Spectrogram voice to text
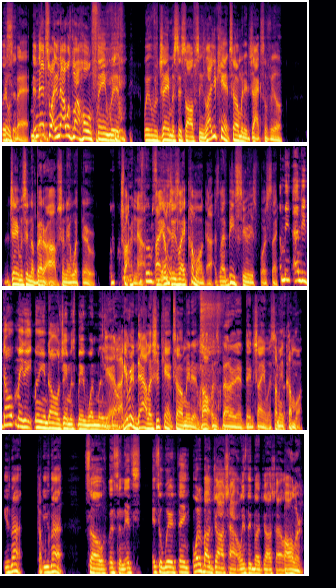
was Listen, bad. And that's why, and that was my whole thing with with, with Jameis this offseason. Like, you can't tell me that Jacksonville, Jameis isn't a better option than what they're trotting out. I'm like, I'm just like, come on, guys. Like, be serious for a second. I mean, Andy Dalton made eight million dollars. Jameis made one million Yeah, like if you're Dallas, you can't tell me that Dalton's better than, than Jameis. I mean, come on. He's not. Come He's not. So listen, it's it's a weird thing. What about Josh Allen? What do you think about Josh Allen? Baller.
